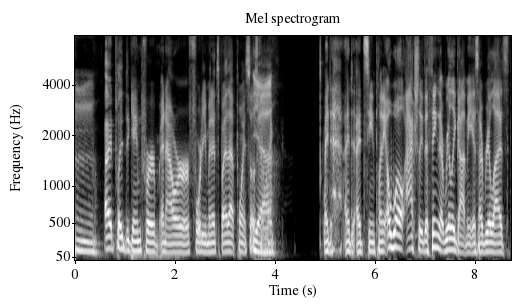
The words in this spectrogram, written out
Hmm. I had played the game for an hour or 40 minutes by that point, so I was Yeah. kind of like, I'd, I'd I'd seen plenty. Oh well, actually, the thing that really got me is I realized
